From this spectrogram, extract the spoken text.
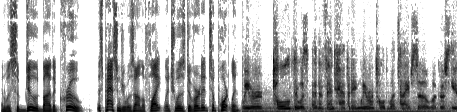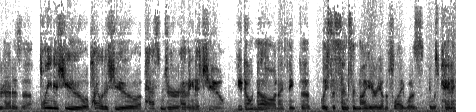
and was subdued by the crew. This passenger was on the flight, which was diverted to Portland. We were told there was an event happening. We weren't told what type. So, what goes through your head is a plane issue, a pilot issue, a passenger having an issue. You don't know. And I think the at least the sense in my area on the flight was it was panic.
